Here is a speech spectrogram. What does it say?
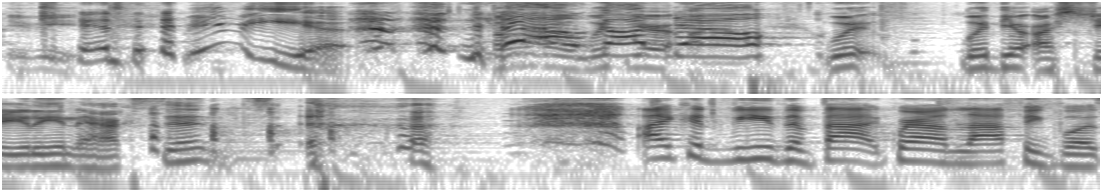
maybe maybe uh, no, with God your- no! with with your Australian accent. I could be the background laughing voice.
